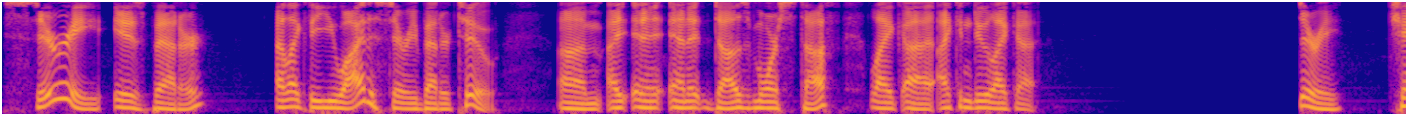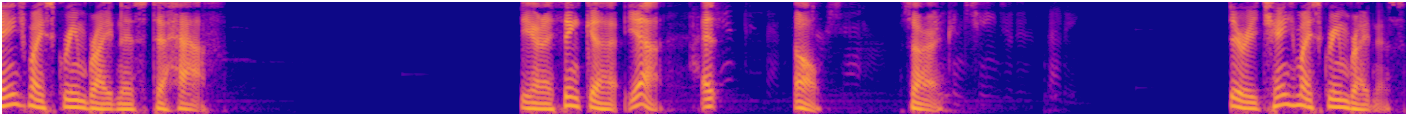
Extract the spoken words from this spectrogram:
Siri is better. I like the UI to Siri better too. Um, I, and, and it does more stuff. Like uh, I can do like a Siri, change my screen brightness to half. Yeah, and I think uh, yeah. And, oh, sorry. Siri, change my screen brightness.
